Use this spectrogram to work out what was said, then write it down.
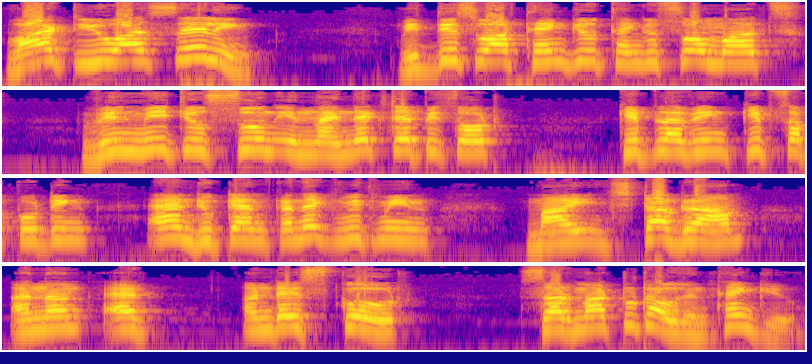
What you are selling? With this word thank you thank you so much. We'll meet you soon in my next episode. Keep loving keep supporting and you can connect with me in my instagram anand at underscore sharma 2000 thank you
